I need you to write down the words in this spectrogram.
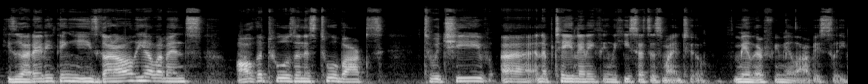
He's got anything, he's got all the elements, all the tools in his toolbox to achieve uh, and obtain anything that he sets his mind to, male or female, obviously.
